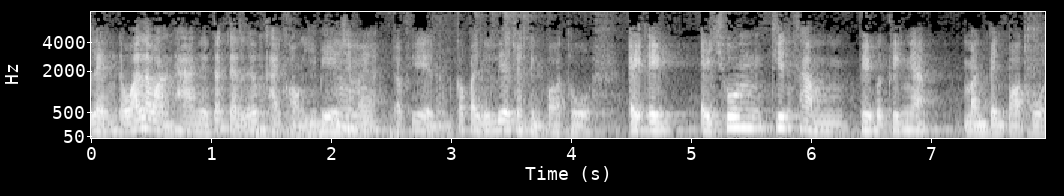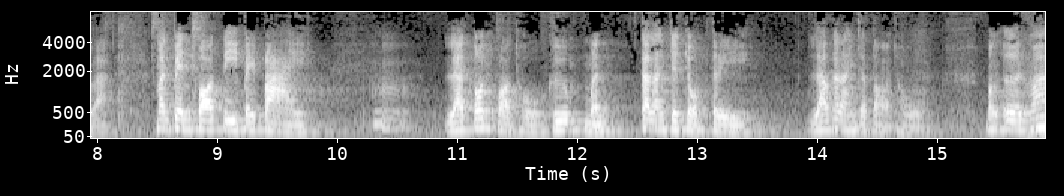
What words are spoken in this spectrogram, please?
แรงแต่ว่าระหว่างทางเนี่ยตั้งแต่เริ่มขายของ eBay ใช่ไหมแล้วพี่เอ็ก็ไปเรื่อยๆ จนถึงปอโทไอไอไอช่วงที่ทำ pay per click เนี่ยมันเป็นปอโทละมันเป็นปอตรีไปปลายๆอืมและต้นปอโทคือเหมือนกำลังจะจบตรี แล้วกำลังจะต่อโทบังเอิญว่า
